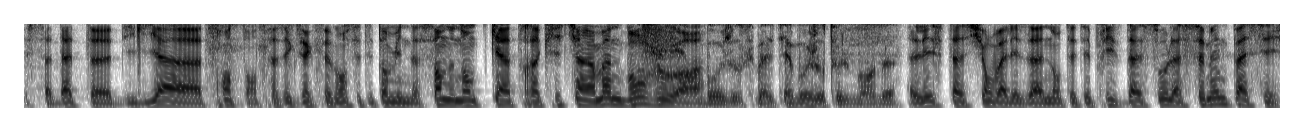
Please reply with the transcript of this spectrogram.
Ça date euh, d'il y a 30 ans, très exactement. C'était en 1994. Christian Hermann, bonjour. Bonjour Sébastien, bonjour tout le monde. Les stations valaisannes ont été prises d'assaut la semaine passée.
